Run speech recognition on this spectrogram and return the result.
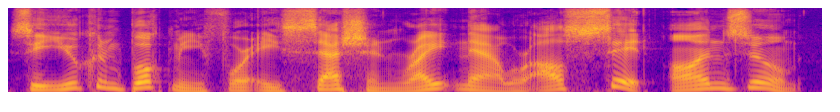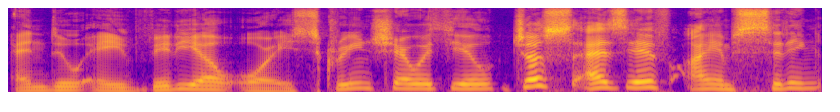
See, you can book me for a session right now where I'll sit on Zoom and do a video or a screen share with you, just as if I am sitting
